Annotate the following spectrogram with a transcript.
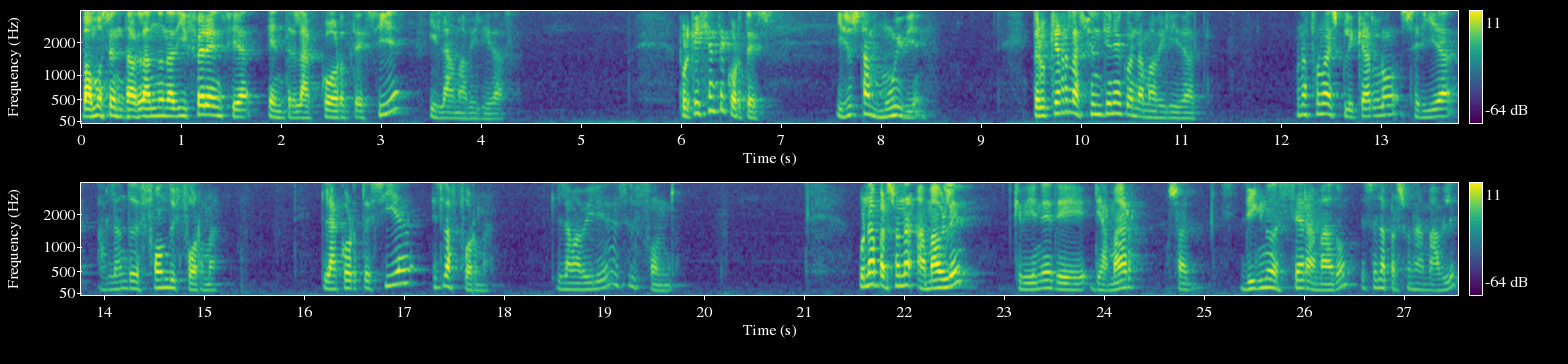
Vamos entablando una diferencia entre la cortesía y la amabilidad. Porque hay gente cortés, y eso está muy bien. Pero ¿qué relación tiene con la amabilidad? Una forma de explicarlo sería hablando de fondo y forma. La cortesía es la forma, la amabilidad es el fondo. Una persona amable, que viene de, de amar, o sea, digno de ser amado, esa es la persona amable,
